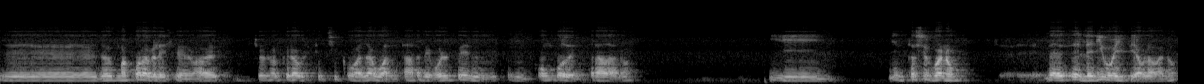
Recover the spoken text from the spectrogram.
eh, yo me acuerdo que le dije, a ver, yo no creo que este chico vaya a aguantar de golpe el, el combo de entrada, ¿no? Y, entonces, bueno, de- el Lenivo IP hablaba, ¿no?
